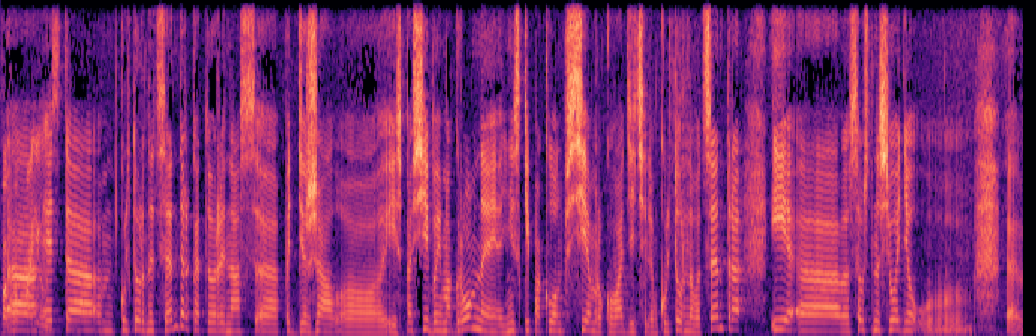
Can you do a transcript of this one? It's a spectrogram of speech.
по, по, по Это культурный центр, который нас э, поддержал. Э, и спасибо им огромное. Низкий поклон всем руководителям культурного центра. И, э, собственно, сегодня э,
